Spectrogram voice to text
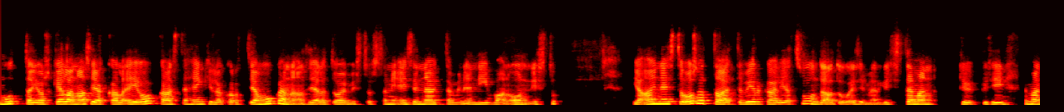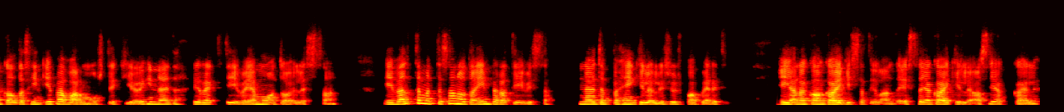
mutta jos Kelan asiakkaalla ei olekaan sitä henkilökorttia mukanaan siellä toimistossa, niin ei sen näyttäminen niin vaan onnistu. Ja aineisto osoittaa, että virkailijat suuntautuu esimerkiksi tämän tyyppisiin, tämän kaltaisiin epävarmuustekijöihin näitä direktiivejä muotoillessaan. Ei välttämättä sanota imperatiivissa, näytäpä henkilöllisyyspaperit. Ei ainakaan kaikissa tilanteissa ja kaikille asiakkaille,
